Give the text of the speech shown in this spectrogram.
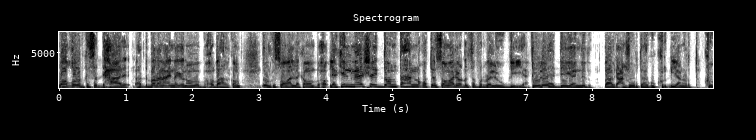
Waa qodobka saddexaade. Hadda badanaa innaga inooma baxo bahalkan dhulka soomaalida kama baxo. Laakiin meeshay doonta ha noqotee soomaaliya o dhan safar baa loogu geeyaa. Dowladaha deegaanadu bahalka canshuurta ha ku kordhiyaan horta. Kow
